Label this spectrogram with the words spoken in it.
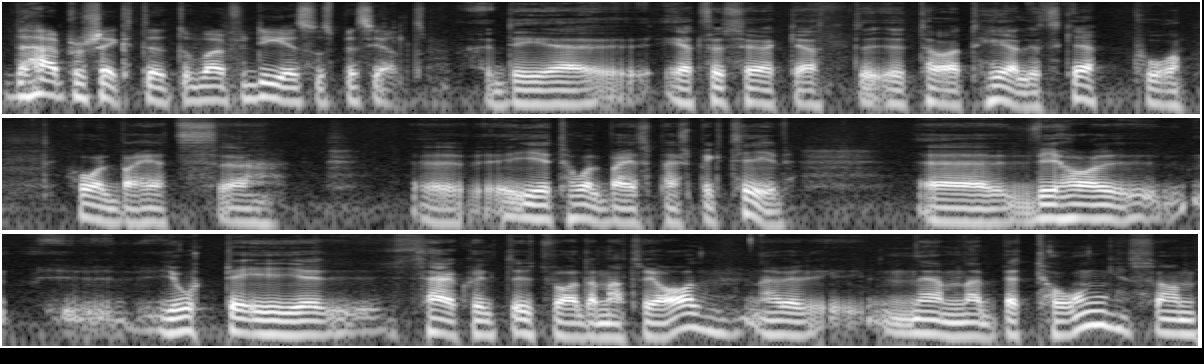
det här projektet och varför det är så speciellt? Det är ett försök att eh, ta ett helhetsgrepp på hållbarhets, eh, eh, i ett hållbarhetsperspektiv. Vi har gjort det i särskilt utvalda material. Jag vill nämna betong som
